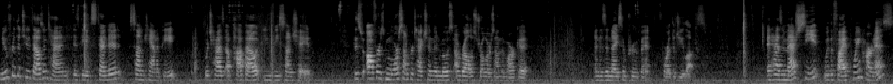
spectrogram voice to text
New for the 2010 is the extended sun canopy, which has a pop-out UV sunshade. This offers more sun protection than most umbrella strollers on the market and is a nice improvement for the G-Luxe. It has a mesh seat with a five-point harness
